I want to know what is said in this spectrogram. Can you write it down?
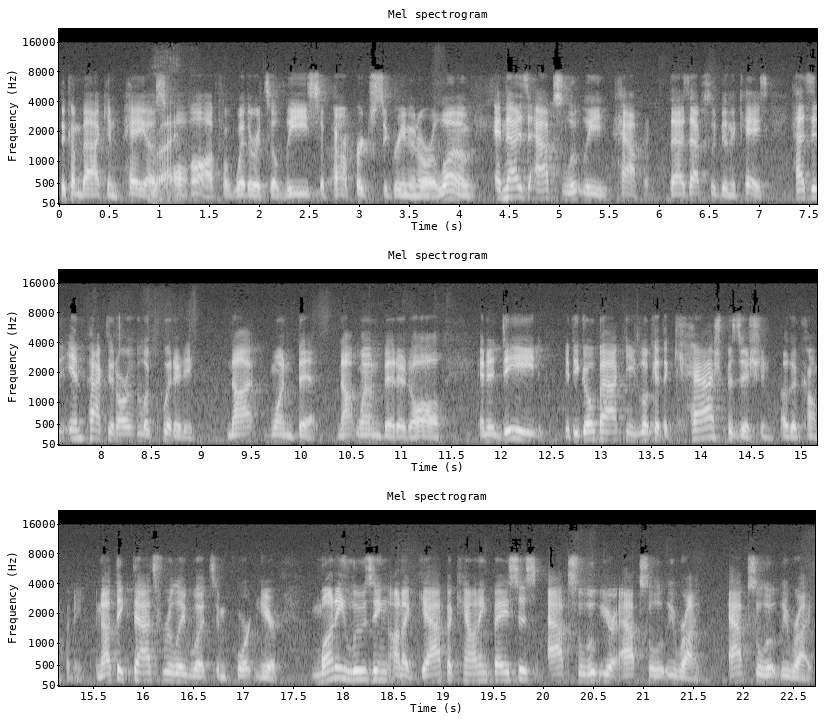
to come back and pay us right. off, whether it's a lease, a power purchase agreement, or a loan. And that has absolutely happened. That has absolutely been the case. Has it impacted our liquidity? Not one bit. Not one bit at all. And indeed, if you go back and you look at the cash position of the company, and I think that's really what's important here. Money losing on a GAAP accounting basis, absolutely, you're absolutely right. Absolutely right.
